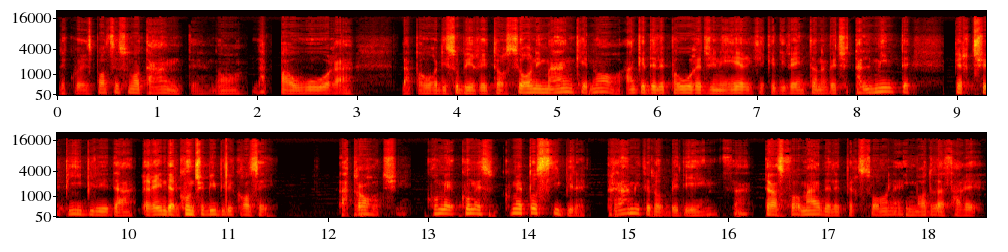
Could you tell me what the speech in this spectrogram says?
le cui risposte sono tante, no? La paura, la paura di subire ritorsioni, ma anche no, anche delle paure generiche che diventano invece talmente percepibili da rendere concepibili cose atroci. Come, come, è possibile, tramite l'obbedienza, trasformare delle persone in modo da fare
